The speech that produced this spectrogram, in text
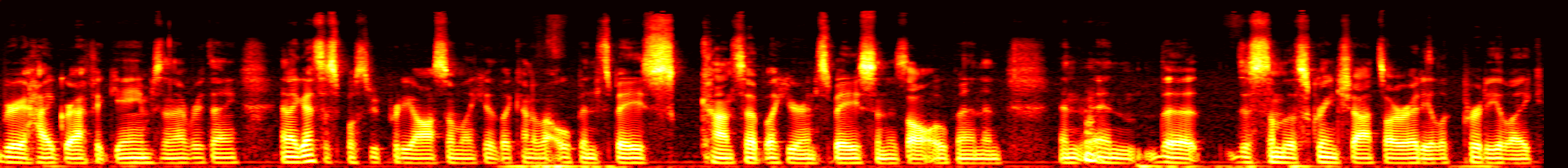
very high graphic games and everything. And I guess it's supposed to be pretty awesome, like like kind of an open space concept, like you're in space and it's all open and and Hmm. and the just some of the screenshots already look pretty like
